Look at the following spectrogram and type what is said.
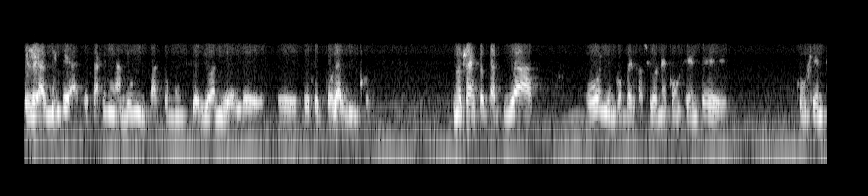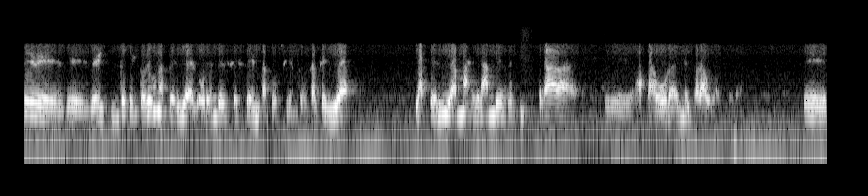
que realmente está generando un impacto muy serio a nivel de, sector agrícola. Nuestras expectativas hoy en conversaciones con gente con gente de, distintos sectores una pérdida del orden del 60%. Esa sería la pérdida más grande registrada eh, hasta ahora en el Paraguay. Eh,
